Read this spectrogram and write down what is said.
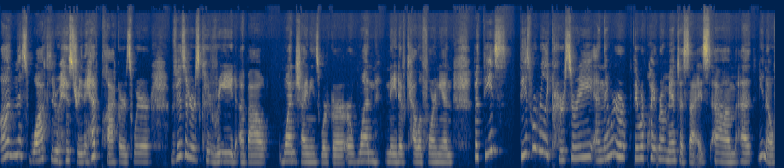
on this walk through history, they had placards where visitors could read about one Chinese worker or one native Californian. But these these were really cursory and they were they were quite romanticized um, uh, you know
